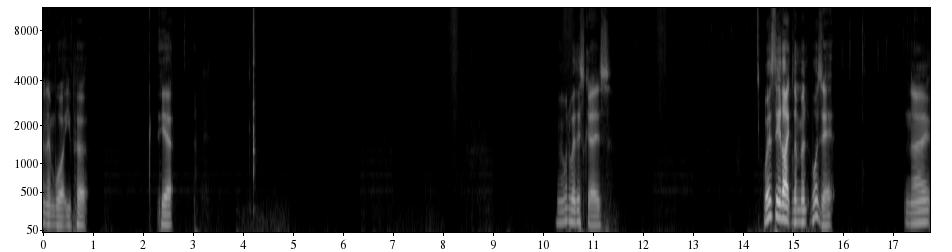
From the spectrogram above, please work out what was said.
And then what you put here. I wonder where this goes. Where's the like the was it? No.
